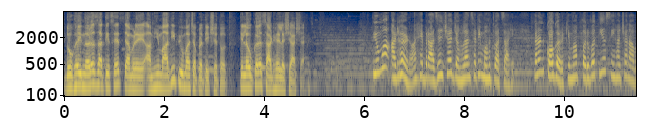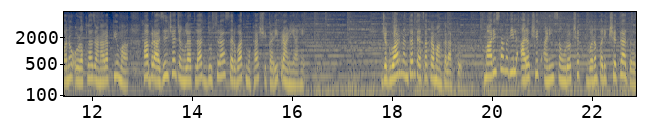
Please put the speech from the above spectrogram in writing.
दोघही नर जातीचे आहेत त्यामुळे आम्ही मादी प्युमाच्या प्रतीक्षेत आहोत. ती लवकरच आढळेल अशी आशा आहे. प्युमा आढळणं हे ब्राझीलच्या जंगलांसाठी महत्वाचं आहे. कारण कॉगर किंवा पर्वतीय सिंहाच्या नावानं ओळखला जाणारा प्युमा हा ब्राझीलच्या जंगलातला दुसरा सर्वात मोठा शिकारी प्राणी आहे. जगवार नंतर त्याचा क्रमांक लागतो. मारिसामधील आरक्षित आणि संरक्षित वनपरिक्षेत्रातच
